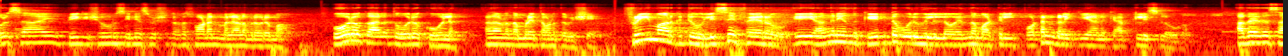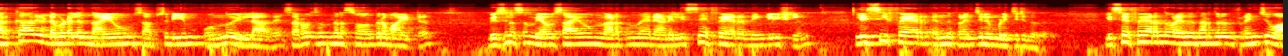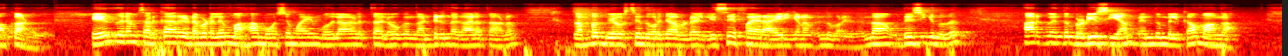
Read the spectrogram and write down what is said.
Bullseye P Kishore senior special correspondent Malayalam Manorama ഓരോ കാലത്ത് ഓരോ കോലം. അതാണ് നമ്മുടെ ഇത്തവണത്തെ വിഷയം. ഫ്രീ മാർക്കറ്റോ ലിസെ ഫെയറോ ഈ അങ്ങനെയൊന്നും കേട്ടിട്ട് പോലുമില്ലല്ലോ എന്ന മട്ടിൽ പൊട്ടൻ കളിക്കുകയാണ് ക്യാപിറ്റലിസ്റ്റ് ലോകം. അതായത് സർക്കാർ ഇടപെടലും നയവും സബ്സിഡിയും ഒന്നുമില്ലാതെ സർവതന്ത്ര സ്വതന്ത്രമായിട്ട് ബിസിനസ്സും വ്യവസായവും നടത്തുന്നതിനാണ് ലിസെ ഫെയർ എന്ന് ഇംഗ്ലീഷിലും ലിസി ഫെയർ എന്ന് ഫ്രഞ്ചിലും വിളിച്ചിരുന്നത്. ലിസെ ഫെയർ എന്ന് പറയുന്നത് യഥാർത്ഥത്തിൽ ഒരു ഫ്രഞ്ച് വാക്കാണിത്. ഏതുതരം സർക്കാർ ഇടപെടലും മഹാമോശമായ മുതലാളിത്ത ലോകം കണ്ടിരുന്ന കാലത്താണ് സമ്പദ് വ്യവസ്ഥ എന്ന് പറഞ്ഞാൽ അവിടെ ലിസെ ഫെയർ ആയിരിക്കണം എന്ന് പറയുന്നത്. എന്നാ ഉദ്ദേശിക്കുന്നത്? ആർക്കും എന്തും പ്രൊഡ്യൂസ് ചെയ്യാം എന്തും വിൽക്കാം വാങ്ങാം.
